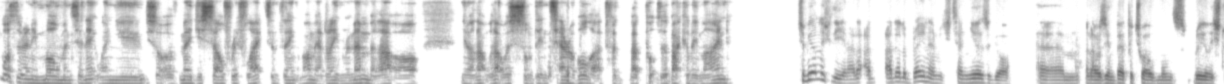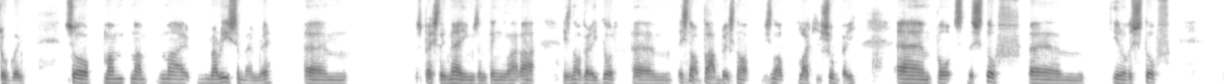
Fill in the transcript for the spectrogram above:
Was there any moments in it when you sort of made yourself reflect and think, "Mommy, I don't even remember that," or you know that that was something terrible that I'd, I'd put to the back of my mind? To be honest with you, I'd, I'd, I'd had a brain hemorrhage ten years ago, um, and I was in bed for twelve months, really struggling. So my my my, my recent memory, um, especially names and things like that, is not very good. Um, it's not bad, but it's not it's not like it should be. Um, but the stuff um, you know, the stuff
